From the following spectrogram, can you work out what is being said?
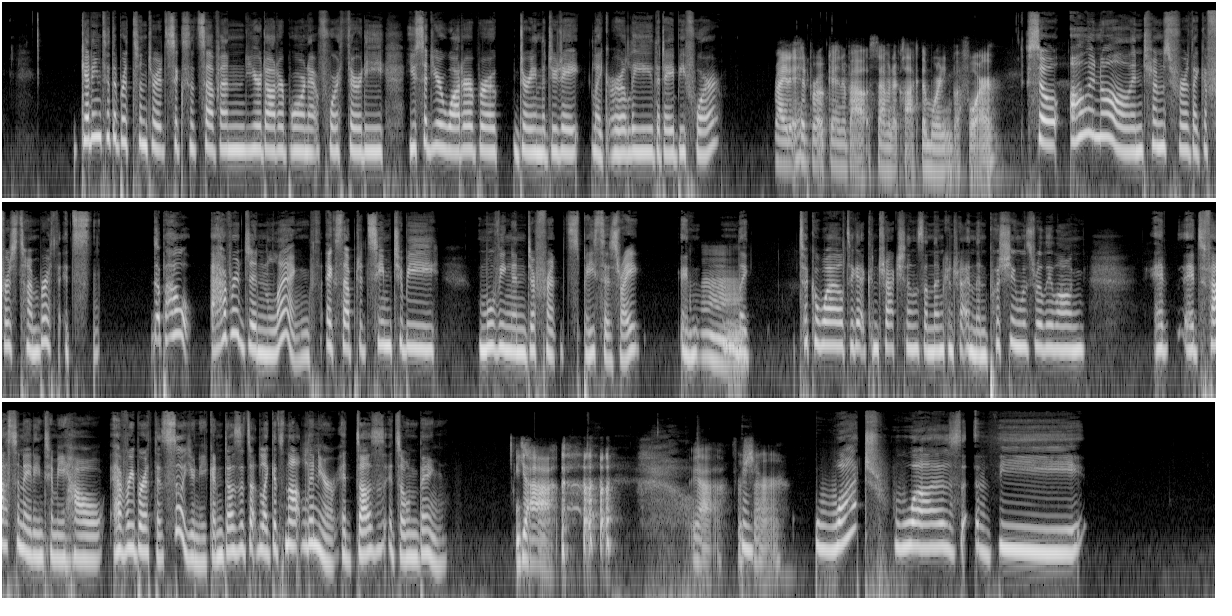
getting to the birth center at six and seven. Your daughter born at four thirty. You said your water broke during the due date, like early the day before. Right, it had broken about seven o'clock the morning before. So all in all, in terms for like a first time birth, it's about average in length, except it seemed to be moving in different spaces, right? and mm. like took a while to get contractions and then contract and then pushing was really long it it's fascinating to me how every birth is so unique and does its like it's not linear it does its own thing yeah yeah for hmm. sure what was the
